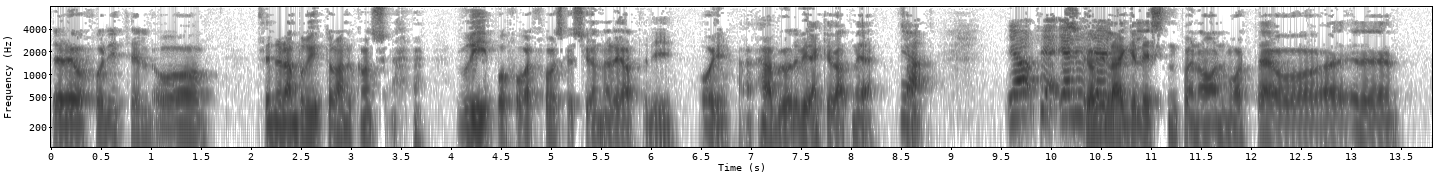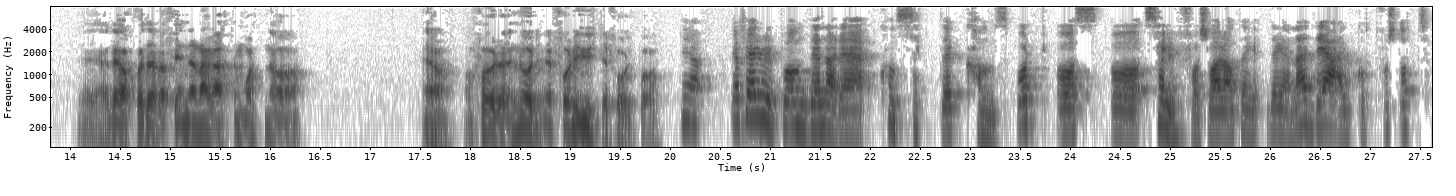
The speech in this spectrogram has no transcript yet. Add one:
det er det å få de til å finne den bryteren du kan vri på for at folk skal skjønne det at de Oi, her burde vi egentlig vært med. sant? Ja. Ja jeg, jeg, Skal vi legge listen på en annen måte, og eh, er det, er det akkurat det å finne den rette måten å ja, å få det, få det ut til folk på. Ja. ja, for jeg lurer på om det derre konseptet kampsport og, og selvforsvar og alt det, det ene, det er godt forstått.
